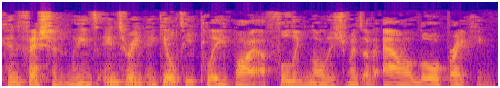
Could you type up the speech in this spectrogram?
Confession means entering a guilty plea by a full acknowledgement of our law breaking.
